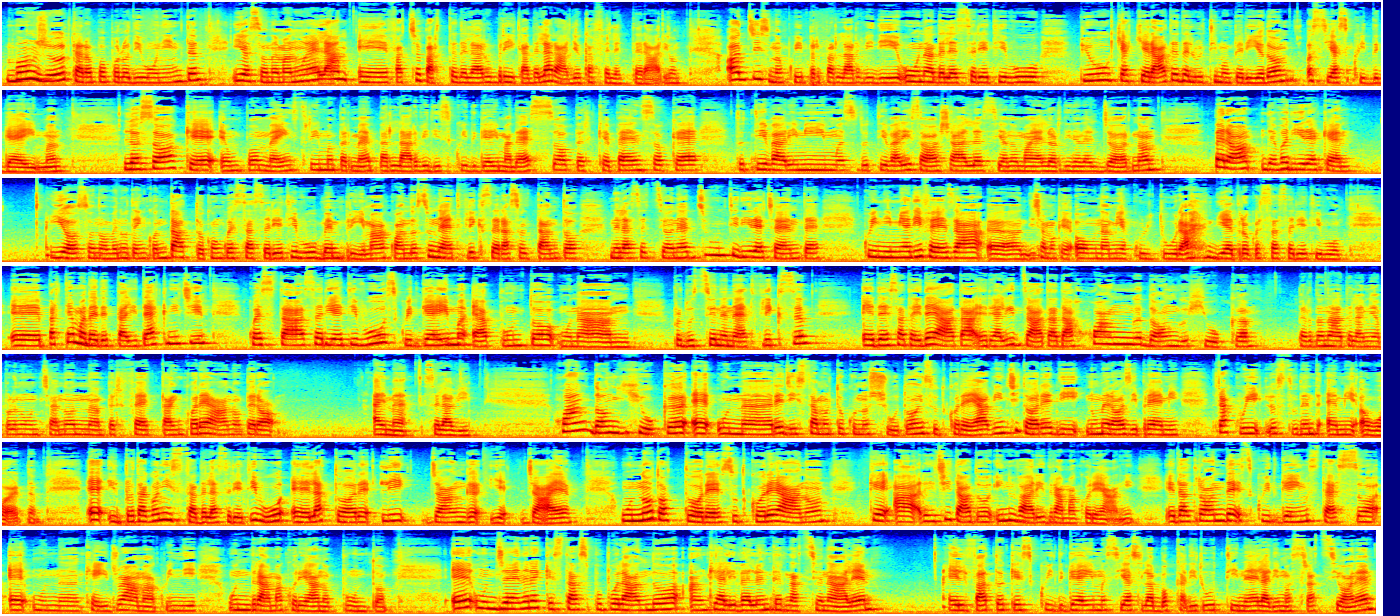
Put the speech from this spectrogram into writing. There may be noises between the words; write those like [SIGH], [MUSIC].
Bonjour caro popolo di Unint, io sono Emanuela e faccio parte della rubrica della radio Caffè Letterario. Oggi sono qui per parlarvi di una delle serie tv più chiacchierate dell'ultimo periodo, ossia Squid Game. Lo so che è un po' mainstream per me parlarvi di Squid Game adesso perché penso che tutti i vari meme su tutti i vari social siano mai all'ordine del giorno, però devo dire che io sono venuta in contatto con questa serie tv ben prima, quando su Netflix era soltanto nella sezione aggiunti di recente, quindi in mia difesa eh, diciamo che ho una mia cultura [LAUGHS] dietro questa serie tv. E partiamo dai dettagli tecnici, questa serie tv Squid Game è appunto una um, produzione Netflix ed è stata ideata e realizzata da Hwang Dong-hyuk perdonate la mia pronuncia non perfetta in coreano, però ahimè, se la vi. Hwang Dong-hyuk è un regista molto conosciuto in Sud Corea, vincitore di numerosi premi, tra cui lo Student Emmy Award. E il protagonista della serie TV è l'attore Lee Jang-jae, un noto attore sudcoreano che ha recitato in vari drama coreani e d'altronde Squid Game stesso è un K-drama, quindi un drama coreano appunto. È un genere che sta spopolando anche a livello internazionale e il fatto che Squid Game sia sulla bocca di tutti ne è la dimostrazione.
